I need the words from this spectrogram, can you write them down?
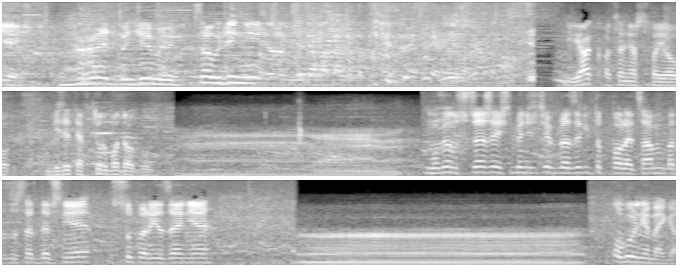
Jeść. Grać będziemy. Cały dzień Jak oceniasz swoją wizytę w Turbodogu? Mówiąc szczerze, jeśli będziecie w Brazylii, to polecam bardzo serdecznie. Super jedzenie. Ogólnie mega.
